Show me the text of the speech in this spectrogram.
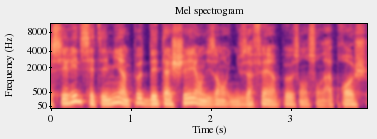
Cyril s'était mis un peu détaché en disant, il nous a fait un peu son, son approche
